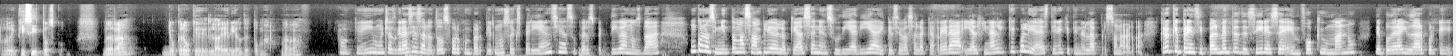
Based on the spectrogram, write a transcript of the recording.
requisitos, ¿verdad? Yo creo que la deberías de tomar, ¿verdad? Ok, muchas gracias a los dos por compartirnos su experiencia, su perspectiva, nos da un conocimiento más amplio de lo que hacen en su día a día, de qué se basa la carrera y al final qué cualidades tiene que tener la persona, ¿verdad? Creo que principalmente es decir, ese enfoque humano de poder ayudar, porque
